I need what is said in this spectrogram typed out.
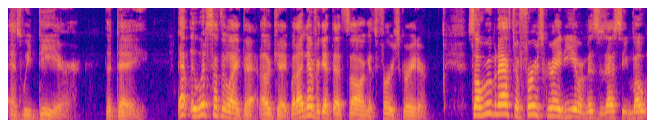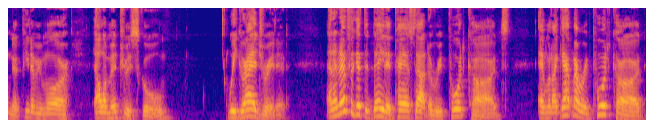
as we dear the day. That it was something like that. Okay, but I never forget that song as first grader. So Ruben, after first grade year with Mrs. S.C. Moten at P.W. Moore Elementary School, we graduated. And I never forget the day they passed out the report cards. And when I got my report card,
